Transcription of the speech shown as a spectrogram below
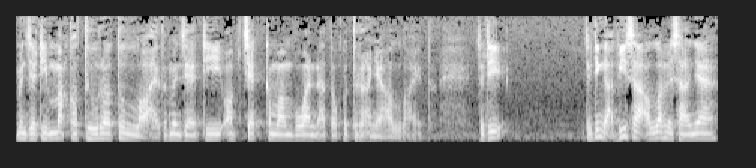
menjadi makduratullah itu menjadi objek kemampuan atau kudrahnya Allah itu. Jadi jadi nggak bisa Allah misalnya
